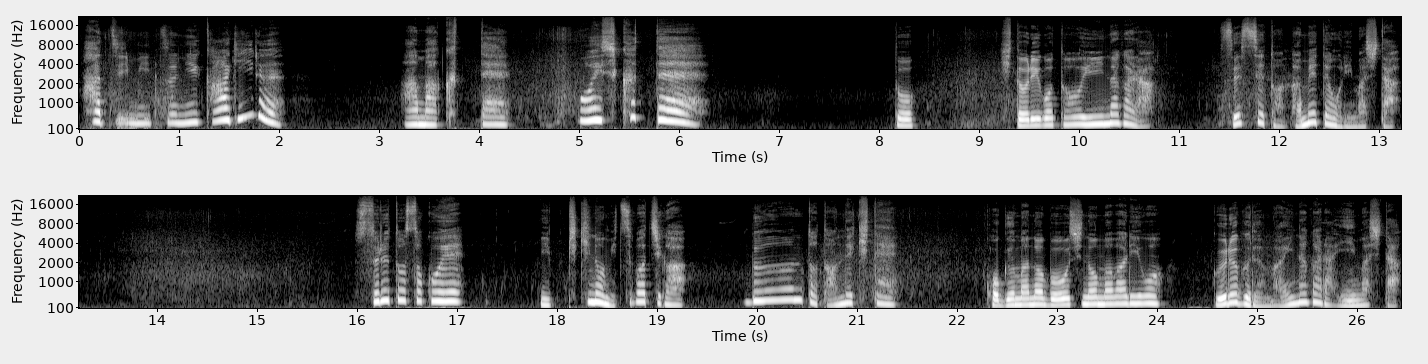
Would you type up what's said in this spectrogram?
蜂蜜に限る。甘くって美味しくって。と独り言を言いながらせっせと舐めておりました。するとそこへ一匹のミツバチがブーンと飛んできて子グマの帽子の周りをぐるぐる舞いながら言いました。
